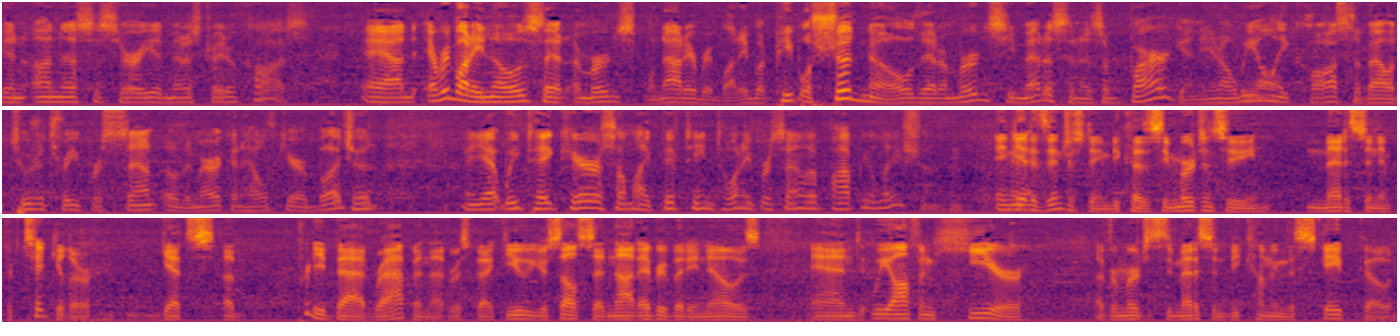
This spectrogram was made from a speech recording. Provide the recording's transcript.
in unnecessary administrative costs. And everybody knows that emergency, well, not everybody, but people should know that emergency medicine is a bargain. You know, we only cost about 2 to 3% of the American healthcare budget, and yet we take care of some like 15, 20% of the population. And yet it's interesting because emergency medicine in particular gets a pretty bad rap in that respect. You yourself said not everybody knows, and we often hear of emergency medicine becoming the scapegoat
